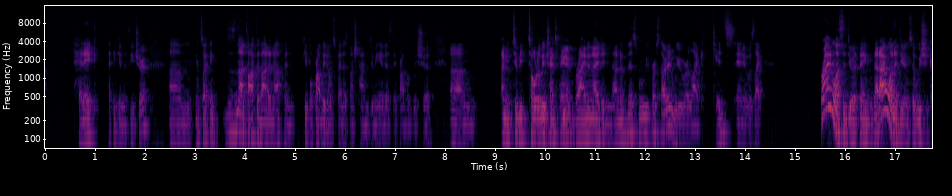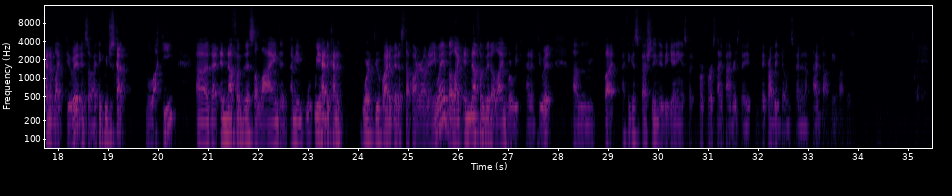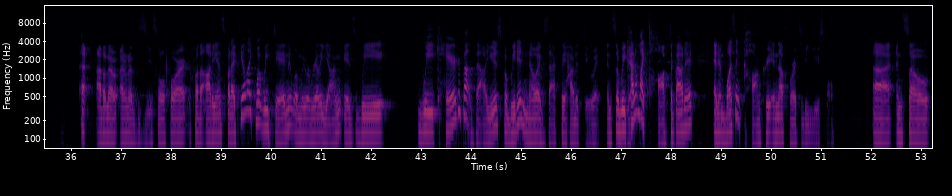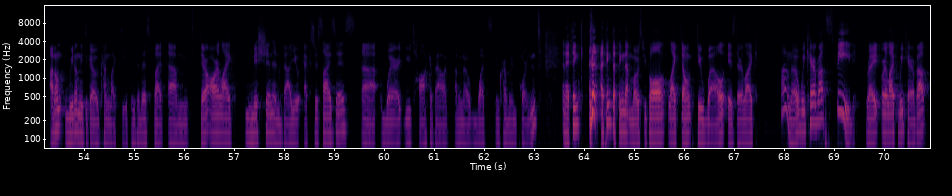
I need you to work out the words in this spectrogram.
headache i think in the future um, and so I think this is not talked about enough, and people probably don't spend as much time doing it as they probably should. Um, I mean, to be totally transparent, Brian and I did none of this when we first started. We were like kids, and it was like Brian wants to do a thing that I want to do, and so we should kind of like do it. And so I think we just got lucky uh, that enough of this aligned. And I mean, we had to kind of work through quite a bit of stuff on our own anyway, but like enough of it aligned where we could kind of do it. Um, but I think especially in the beginning, for first time founders, they they probably don't spend enough time talking about this. I don't know. I don't know if this is useful for for the audience, but I feel like what we did when we were really young is we we cared about values, but we didn't know exactly how to do it, and so we yeah. kind of like talked about it, and it wasn't concrete enough for it to be useful. Uh, and so I don't, we don't need to go kind of like deep into this, but um, there are like mission and value exercises uh, where you talk about I don't know what's incredibly important. And I think I think the thing that most people like don't do well is they're like I don't know we care about speed right? Or like we care about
